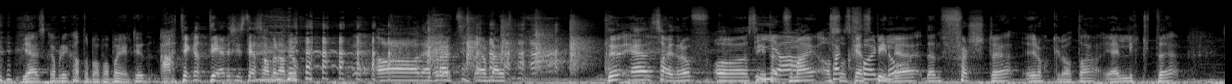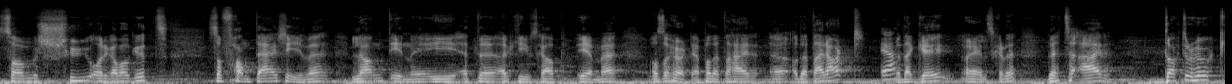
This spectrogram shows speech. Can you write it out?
Jeg skal bli kattepappa på heltid. Ah, tenk at det er det siste jeg sa på radio! Ah, det er flaut. Det er flaut. Du, jeg signer off og sier takk Ja, for meg. Og så skal jeg spille nå. den første rockelåta jeg likte som sju år gammel gutt. Så fant jeg ei skive langt inne i et eh, arkivskap hjemme. Og så hørte jeg på dette her. eh, og dette er rart, Ja. men det er gøy, og jeg elsker det. Dette er Dr. Hook,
